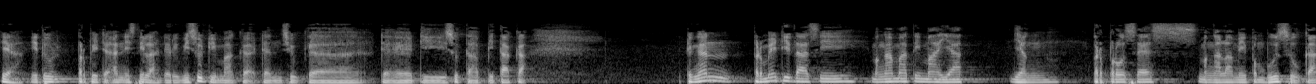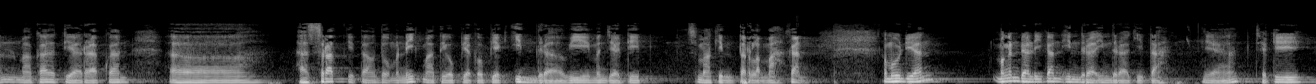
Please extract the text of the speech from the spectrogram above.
ya itu perbedaan istilah dari Wisudimaga dan juga di Sutta Pitaka. Dengan bermeditasi mengamati mayat yang berproses mengalami pembusukan maka diharapkan uh, hasrat kita untuk menikmati objek-objek indrawi menjadi semakin terlemahkan. Kemudian mengendalikan indera-indera kita, ya. Jadi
